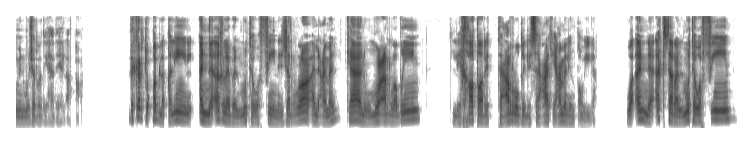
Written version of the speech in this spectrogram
من مجرد هذه الأرقام. ذكرت قبل قليل أن أغلب المتوفين جراء العمل كانوا معرضين لخطر التعرض لساعات عمل طويلة. وأن أكثر المتوفين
